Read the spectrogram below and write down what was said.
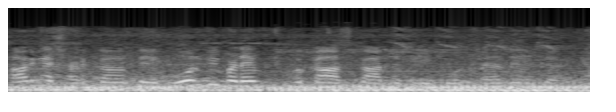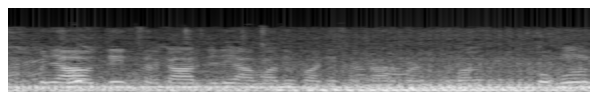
ਸਾਰੀਆਂ ਸੜਕਾਂ ਤੇ ਹੋਰ ਵੀ ਬੜੇ ਵਿਕਾਸ ਕਾਰਜ ਫਰੀਦਕੋਟ ਸ਼ਹਿਰ ਦੇ ਵਿੱਚ ਪੰਜਾਬ ਦੀ ਸਰਕਾਰ ਜਿਹੜੀ ਆਮ ਆਦਮੀ ਪਾਰਟੀ ਸਰਕਾਰ ਬਣਨ ਤੋਂ ਬਾਅਦ ਉਹ ਹੁਣ।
